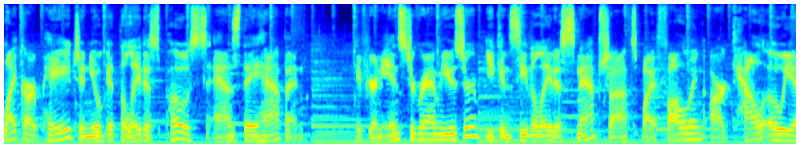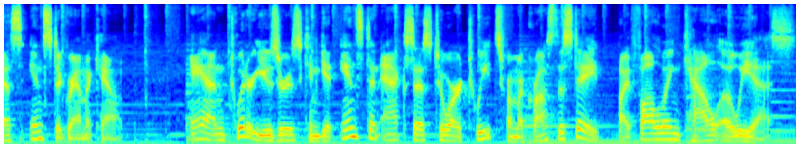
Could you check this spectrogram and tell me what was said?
Like our page and you'll get the latest posts as they happen. If you're an Instagram user, you can see the latest snapshots by following our Cal OES Instagram account. And Twitter users can get instant access to our tweets from across the state by following Cal OES.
